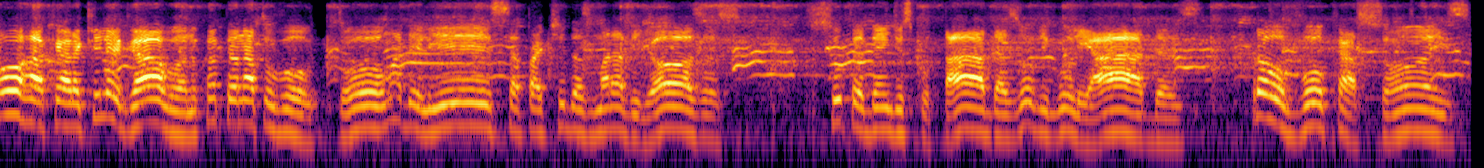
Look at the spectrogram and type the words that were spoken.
Porra, cara, que legal, mano. O campeonato voltou, uma delícia, partidas maravilhosas, super bem disputadas, houve goleadas, provocações,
